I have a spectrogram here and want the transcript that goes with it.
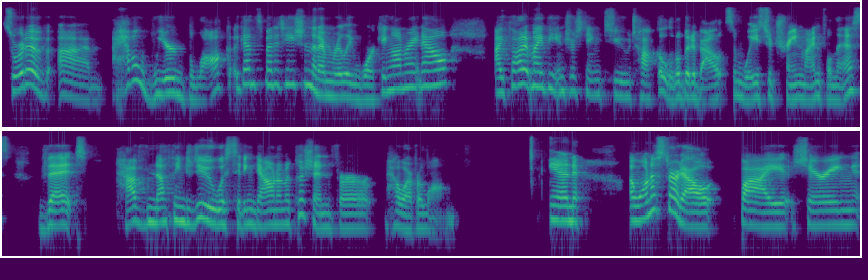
sort of, um, I have a weird block against meditation that I'm really working on right now. I thought it might be interesting to talk a little bit about some ways to train mindfulness that have nothing to do with sitting down on a cushion for however long. And I want to start out by sharing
